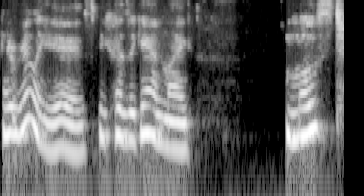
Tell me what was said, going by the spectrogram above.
It really is because again, like most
